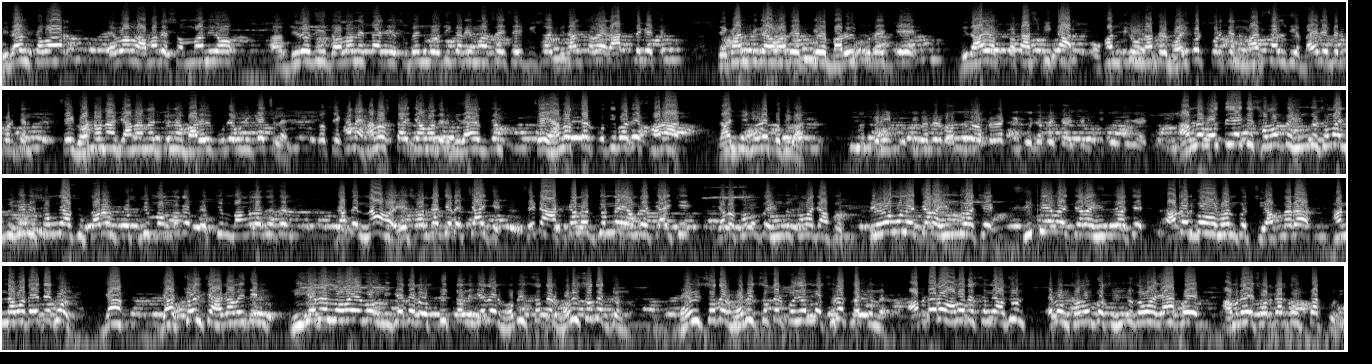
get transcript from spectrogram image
বিধানসভার এবং আমাদের সম্মানীয় বিরোধী দলনেতা যে শুভেন্দু অধিকারী মহাশয়, সেই বিষয় বিধানসভায় রাখতে গেছে সেখান থেকে আমাদের যে বারুইপুরের যে বিধায়ক তথা স্পিকার ওখান থেকে ওনাদের বয়কট করেছেন মার্শাল দিয়ে বাইরে বের করেছেন। সেই ঘটনা জানানোর জন্য বারুইপুরে উনি গেছিলেন। তো সেখানে হেনস্থা হয়েছে আমাদের বিধায়কজন। সেই হেনস্থার প্রতিবাদে সারা রাজ্য জুড়ে প্রতিবাদ। আজকের এই প্রতিবাদের কি বোঝাতে চাইছেন কি বলতে চাইছেন? আমরা বলতে চাইছি সমগ্র হিন্দু সমাজ বিজেপির সঙ্গে আসুক কারণ পশ্চিমবঙ্গকে পশ্চিম বাংলাদেশের যাতে না হয়, এই সরকার যেটা চাইছে, সেটা আটকানোর জন্যই আমরা চাইছি যেন সমগ্র হিন্দু সমাজ আসুক। তৃণমূলের যারা হিন্দু আছে সিপিএম এর যারা হিন্দু আছে, তাদেরকেও আহ্বান করছি। আপনারা ঠান্ডা মাথায় দেখুন, যা যা চলছে আগামী দিন নিজেদের লড়াই এবং নিজেদের অস্তিত্ব, নিজেদের ভবিষ্যতের ভবিষ্যতের জন্য, ভবিষ্যতের ভবিষ্যতের প্রজন্ম সুরক্ষার জন্য আপনারাও আমাদের সঙ্গে আসুন এবং সমগ্র হিন্দু সমাজ এক হয়ে আমরা এই সরকারকে উৎখাত করি।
